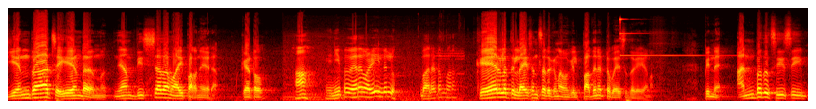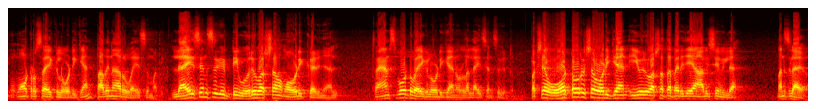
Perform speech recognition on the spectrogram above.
എന്താ ചെയ്യേണ്ടതെന്ന് ഞാൻ വിശദമായി പറഞ്ഞുതരാം. കേട്ടോ? ആ ഇനിയിപ്പോൾ വേറെ വഴിയില്ലല്ലോ. ബാലേട്ടൻ പറ. കേരളത്തിൽ ലൈസൻസ് എടുക്കണമെങ്കിൽ പതിനെട്ട് വയസ്സ് തികയണം. പിന്നെ അൻപത് സി സി മോട്ടോർ സൈക്കിൾ ഓടിക്കാൻ പതിനാറ് വയസ്സ് മതി. ലൈസൻസ് കിട്ടി ഒരു വർഷം ഓടിക്കഴിഞ്ഞാൽ ട്രാൻസ്പോർട്ട് വെഹിക്കിൾ ഓടിക്കാനുള്ള ലൈസൻസ് കിട്ടും. പക്ഷെ ഓട്ടോറിക്ഷ ഓടിക്കാൻ ഈ ഒരു വർഷത്തെ പരിചയം ആവശ്യമില്ല. മനസ്സിലായോ?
